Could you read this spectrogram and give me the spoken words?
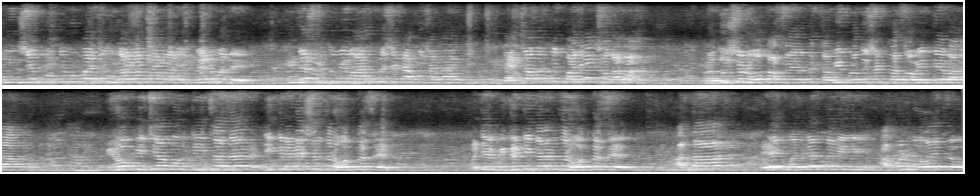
तीनशे कोटी रुपयाची उलाढाल करणारे पेडमध्ये इंडस्ट्री तुम्ही वाहन कशी टाकू शकाल? त्याच्यावरती पर्याय शोधा ना. प्रदूषण होत असेल तर कमी प्रदूषण कसं होईल ते बघा. पीओपीच्या मूर्तीचं जर डिग्रेडेशन जर होत नसेल म्हणजे विघटीकरण जर होत नसेल आता एक मध्यंतरी आपण बोलायचो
